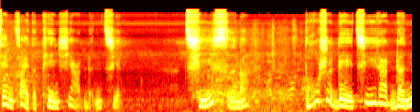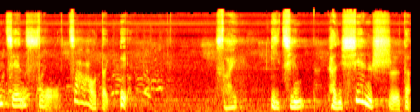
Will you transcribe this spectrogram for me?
现在的天下人间，其实呢，都是累积了人间所造的业，所以已经很现实的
